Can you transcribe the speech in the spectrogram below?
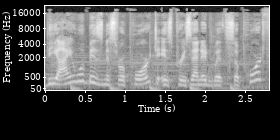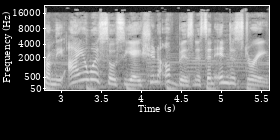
The Iowa Business Report is presented with support from the Iowa Association of Business and Industry,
